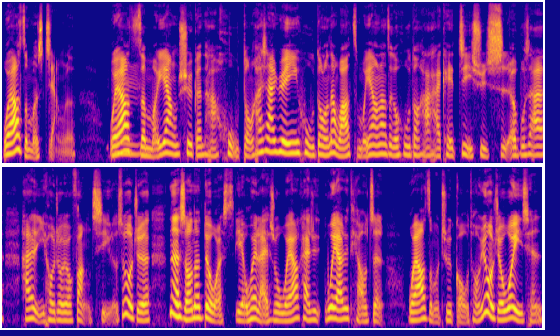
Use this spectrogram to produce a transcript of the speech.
我要怎么讲了，我要怎么样去跟她互动。她、嗯、现在愿意互动，那我要怎么样让这个互动她还可以继续试，而不是她她以后就又放弃了。所以我觉得那时候那对我也会来说，我要开始我也要去调整我要怎么去沟通，因为我觉得我以前。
